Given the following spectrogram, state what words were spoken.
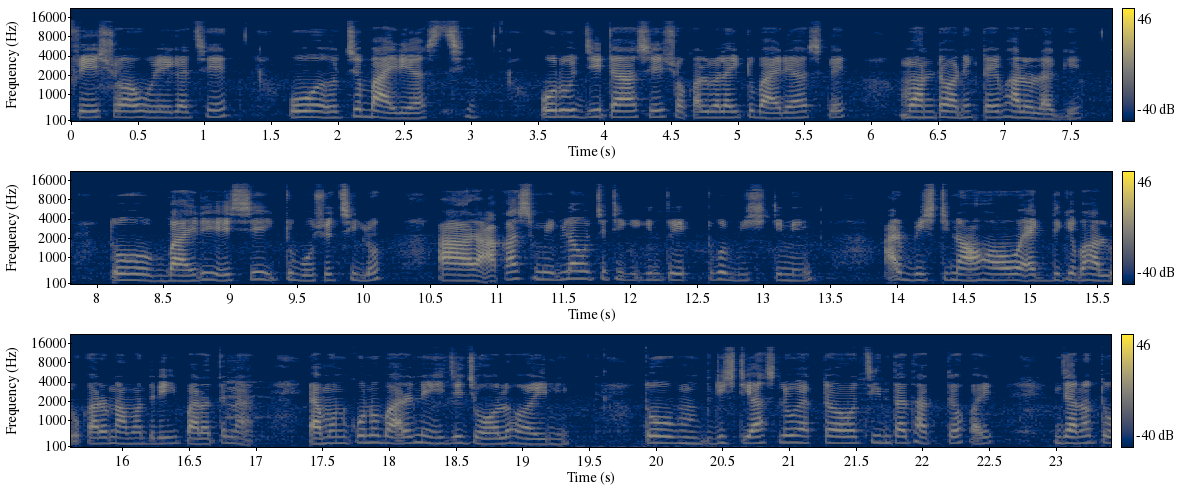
ফ্রেশ হওয়া হয়ে গেছে। ও হচ্ছে বাইরে আসছে। ওর যেটা আসে সকালবেলা একটু বাইরে আসলে মনটা অনেকটাই ভালো লাগে। তো বাইরে এসে একটু বসেছিল। আর আকাশ মেঘলা হচ্ছে ঠিকই, কিন্তু একটুকু বৃষ্টি নেই। আর বৃষ্টি না হওয়াও একদিকে ভালো, কারণ আমাদের এই পাড়াতে না এমন কোনো বার নেই যে জল হয়নি। তো বৃষ্টি আসলেও একটা চিন্তা থাকতে হয়। জানো তো,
